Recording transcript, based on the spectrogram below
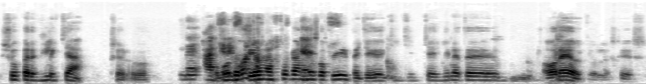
σούπερ γλυκιά, ξέρω εγώ. Ναι, ακριβώς πλέον αυτό κανονικοποιείται και, και, και, γίνεται ωραίο κιόλας.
